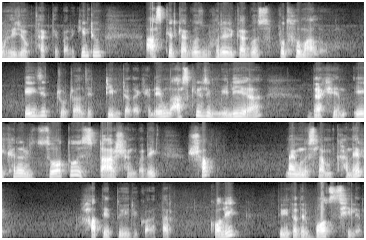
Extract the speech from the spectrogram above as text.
অভিযোগ থাকতে পারে। কিন্তু আজকের কাগজ, ভোরের কাগজ, প্রথম আলো, এই যে টোটাল যে টিমটা দেখেন এবং আজকের যে মিডিয়া দেখেন, এখানের যত স্টার সাংবাদিক, সব নাইমুল ইসলাম খানের হাতে তৈরি করা। তার কলিগ তিনি তাদের বস ছিলেন।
